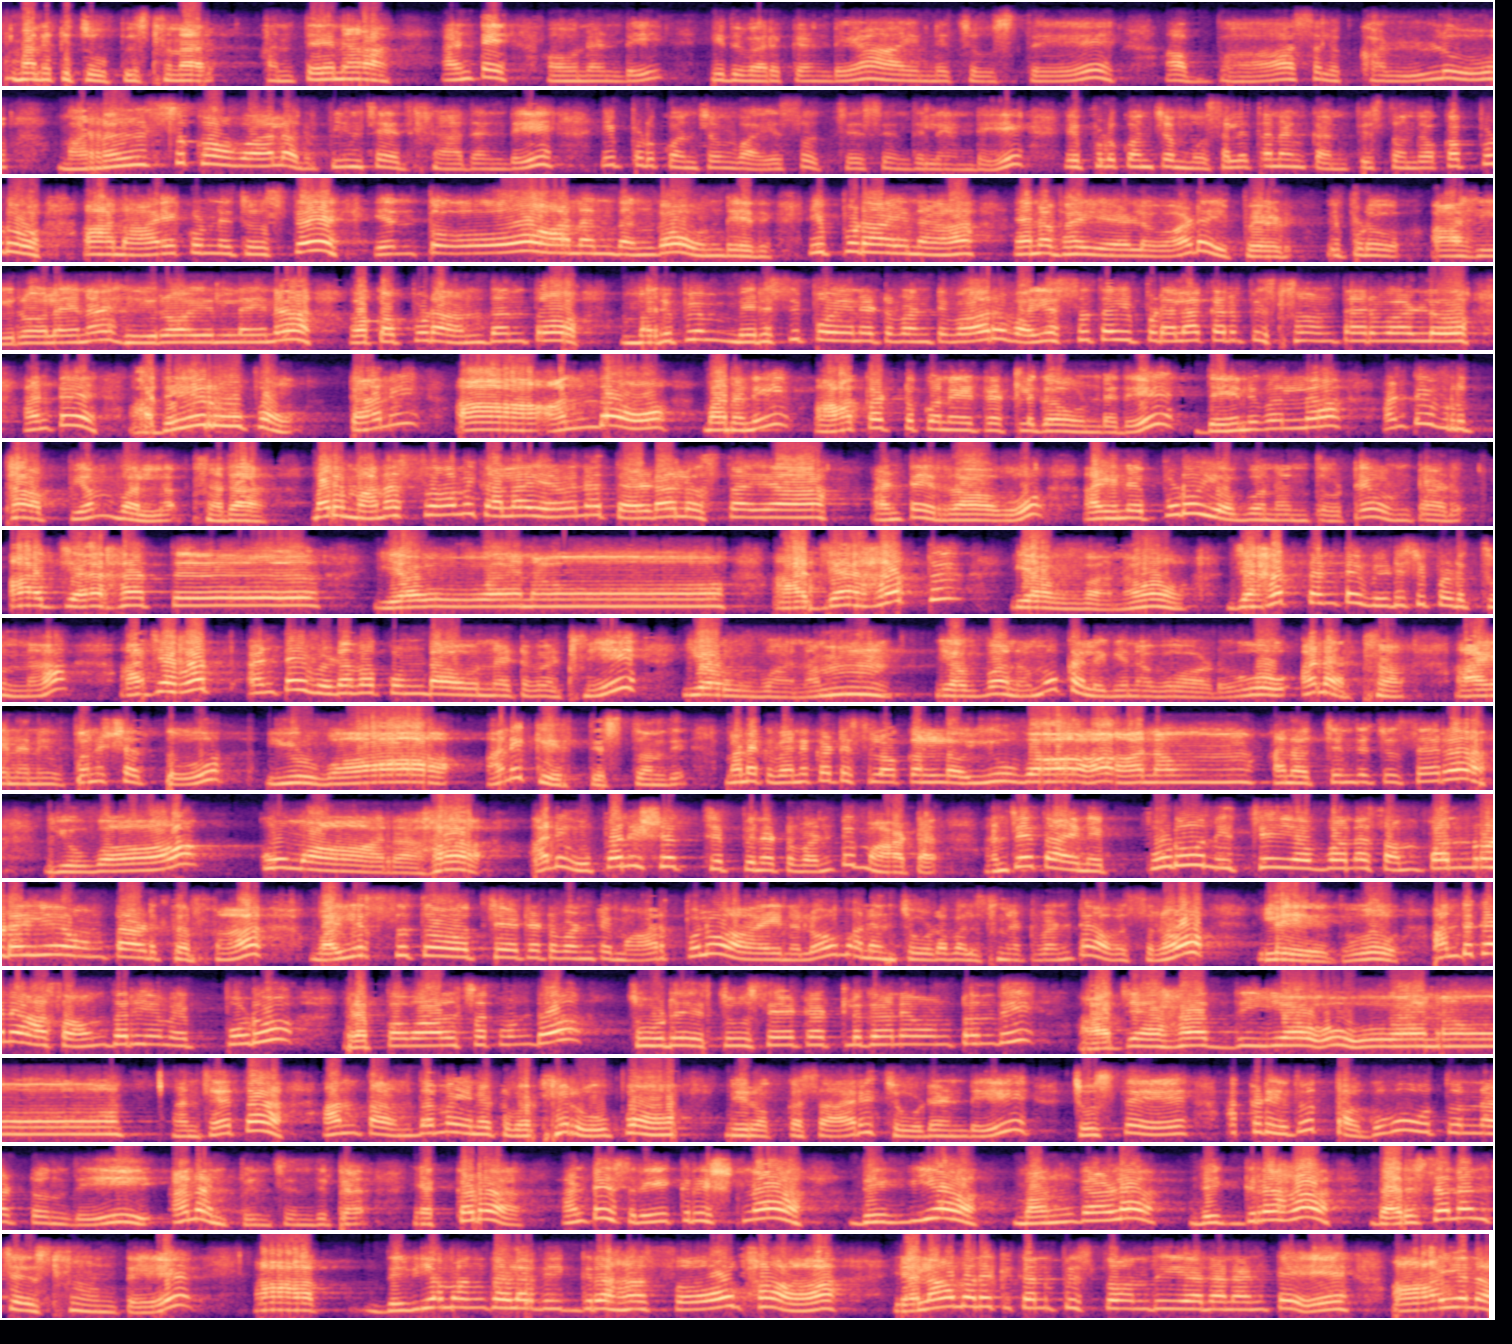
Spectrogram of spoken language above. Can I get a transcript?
మనకి చూపిస్తున్నారు. అంతేనా? అంటే అవునండి ఇది వరకండి ఆయన్ని చూస్తే అబ్బా అసలు కళ్ళు మరల్చుకోవాలి అనిపించేది కాదండి. ఇప్పుడు కొంచెం వయసు వచ్చేసిందిలేండి. ఇప్పుడు కొంచెం ముసలితనం కనిపిస్తుంది. ఒకప్పుడు ఆ నాయకుడిని చూస్తే ఎంతో ఆనందంగా ఉండేది. ఇప్పుడు ఆయన ఎనభై ఏళ్ళవాడు అయిపోయాడు ఇప్పుడు ఆ హీరోలైనా హీరోయిన్లైనా ఒకప్పుడు అందంతో మరిపి మెరిసిపోయినటువంటి వారు వయస్సుతో ఇప్పుడు ఎలా కనిపిస్తూ ఉంటారు వాళ్ళు? అంటే అదే రూపం. కానీ ఆ అందం మనని ఆకట్టుకునేటట్లుగా ఉండదే. దేనివల్ల అంటే వృద్ధాప్యం వల్ల. కదా? మరి మనస్వామికి అలా ఏమైనా తేడాలు వస్తాయా? అంటే రావు. ఆయన ఎప్పుడూ యవ్వనంతోటే ఉంటాడు. అజహత్ యవ్వనం. అజహత్ యవ్వనం. జహత్ అంటే విడిచిపెడుతున్నా అజహత్ అంటే విడవకుండా ఉన్నటువంటి యౌవనం యవ్వనము కలిగిన వాడు అని అర్థం. ఆయనని ఉపనిషత్తు యువా అని కీర్తిస్తుంది. మనకు వెనకటి శ్లోకంలో యువానం అని వచ్చింది చూసారా? యువా కుమార. అని ఉపనిషత్ చెప్పినటువంటి మాట. అంచేత ఆయన ఎప్పుడూ నిత్య యవ్వన సంపన్నుడయ్యే ఉంటాడు తప్ప వయస్సుతో వచ్చేటటువంటి మార్పులు ఆయనలో మనం చూడవలసినటువంటి అవసరం లేదు. అందుకని ఆ సౌందర్యం ఎప్పుడూ రెప్పవాల్చకుండా చూడే చూసేటట్లుగానే ఉంటుంది. అజహద్యౌవనం. అంచేత అంత అందమైనటువంటి రూపం మీరు ఒక్కసారి చూడండి. చూస్తే అక్కడ ఏదో తగువ అవుతున్నట్టుంది అని అనిపించిందిట. ఎక్కడ? అంటే శ్రీకృష్ణ దివ్య మంగళ విగ్రహ దర్శనం చేస్తూ ఉంటే ఆ దివ్య మంగళ విగ్రహ శోభ ఎలా మనకి కనిపిస్తోంది అని అంటే ఆయన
